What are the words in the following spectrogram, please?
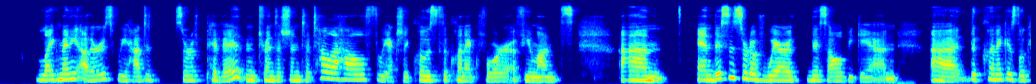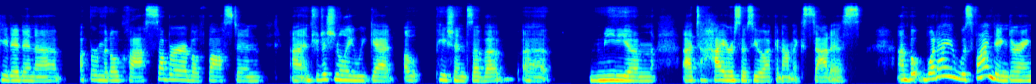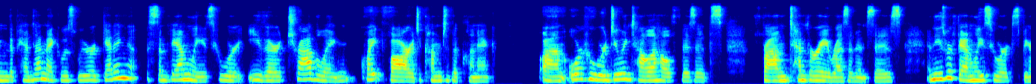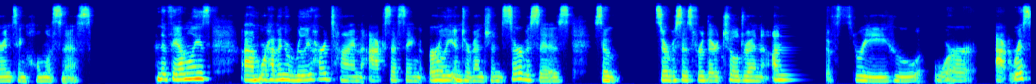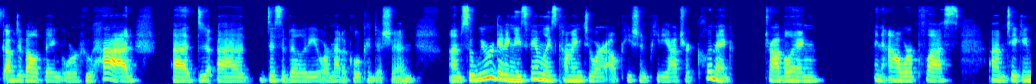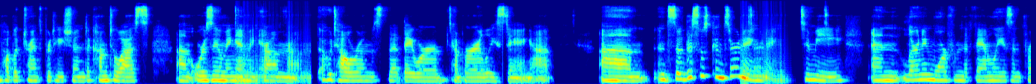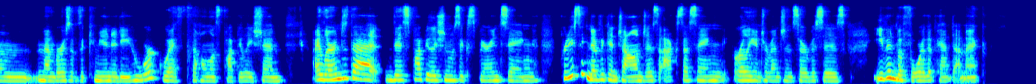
like many others, we had to sort of pivot and transition to telehealth. We actually closed the clinic for a few months. Um, And this is sort of where this all began. Uh, the clinic is located in a upper middle class suburb of Boston. Uh, and traditionally, we get uh, patients of a, a medium uh, to higher socioeconomic status. Um, but what I was finding during the pandemic was we were getting some families who were either traveling quite far to come to the clinic um, or who were doing telehealth visits from temporary residences. And these were families who were experiencing homelessness. The families um, were having a really hard time accessing early intervention services. So, services for their children under three who were at risk of developing or who had a, a disability or medical condition. Um, so we were getting these families coming to our outpatient pediatric clinic, traveling an hour plus, um, taking public transportation to come to us um, or zooming in from, from hotel rooms that they were temporarily staying at. Um, and so this was concerning, concerning to me and learning more from the families and from members of the community who work with the homeless population. I learned that this population was experiencing pretty significant challenges accessing early intervention services even before the pandemic.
